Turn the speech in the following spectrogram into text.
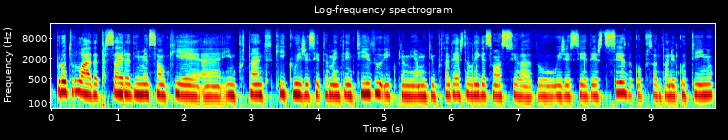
por outro lado, a terceira dimensão que é uh, importante que, que o IGC também tem tido e que para mim é muito importante é esta ligação à sociedade. O IGC, desde cedo, com o professor António Coutinho,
